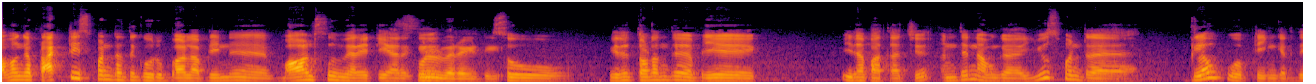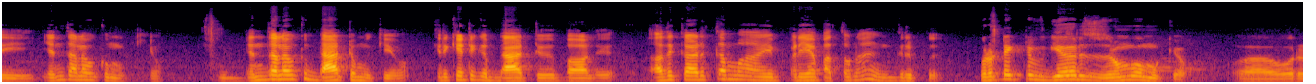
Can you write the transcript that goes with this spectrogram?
அவங்க ப்ராக்டிஸ் பண்றதுக்கு ஒரு பால் அப்படின்னு பால்ஸும் வெரைட்டியா இருக்கு. ஃபுல் வெரைட்டி ஸோ இதை தொடர்ந்து அப்படியே இதை பார்த்தாச்சு. அண்ட் தென் அவங்க யூஸ் பண்ற க்ளவ் அப்படிங்கிறது எந்த அளவுக்கு முக்கியம்? எந்த அளவுக்கு பேட்டு முக்கியம்? கிரிக்கெட்டுக்கு பேட்டு பால் அதுக்கு அடுத்த இப்படியே பார்த்தோம்னா grip. ப்ரொடெக்டிவ் கியர்ஸ் ரொம்ப முக்கியம். ஒரு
